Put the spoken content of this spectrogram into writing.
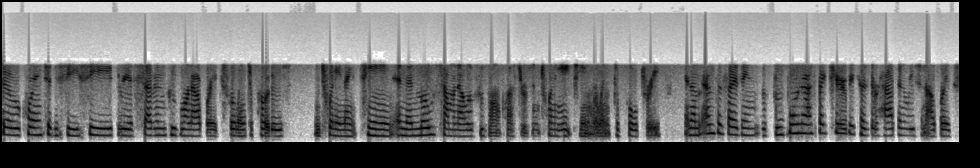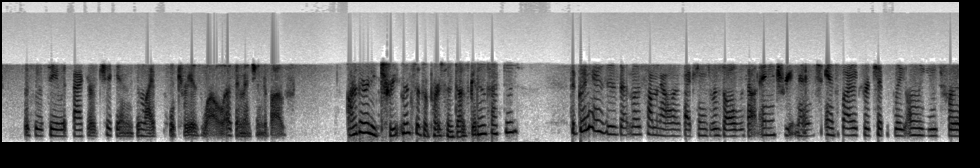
So, according to the CDC, three of seven foodborne outbreaks were linked to produce, in 2019, and then most salmonella foodborne clusters in 2018 were linked to poultry. And I'm emphasizing the foodborne aspect here because there have been recent outbreaks associated with backyard chickens and live poultry as well, as I mentioned above. Are there any treatments if a person does get infected? The good news is that most salmonella infections resolve without any treatment. Antibiotics are typically only used for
